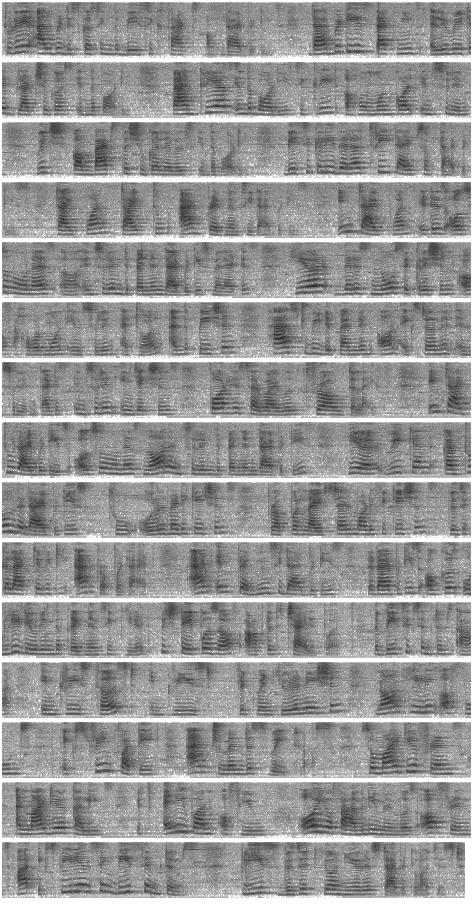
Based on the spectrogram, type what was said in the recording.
Today I'll be discussing the basic facts of diabetes. Diabetes that means elevated blood sugars in the body. Pancreas in the body secrete a hormone called insulin which combats the sugar levels in the body. Basically there are three types of diabetes. Type 1, type 2 and pregnancy diabetes. In type 1, it is also known as uh, insulin dependent diabetes mellitus. Here, there is no secretion of hormone insulin at all and the patient has to be dependent on external insulin that is insulin injections for his survival throughout the life. In type 2 diabetes, also known as non-insulin dependent diabetes, here we can control the diabetes through oral medications, proper lifestyle modifications, physical activity and proper diet. And in pregnancy diabetes, the diabetes occurs only during the pregnancy period which tapers off after the childbirth. The basic symptoms are increased thirst, increased frequent urination, non-healing of wounds, extreme fatigue and tremendous weight loss. So my dear friends and my dear colleagues, if any one of you or your family members or friends are experiencing these symptoms, please visit your nearest diabetologist.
